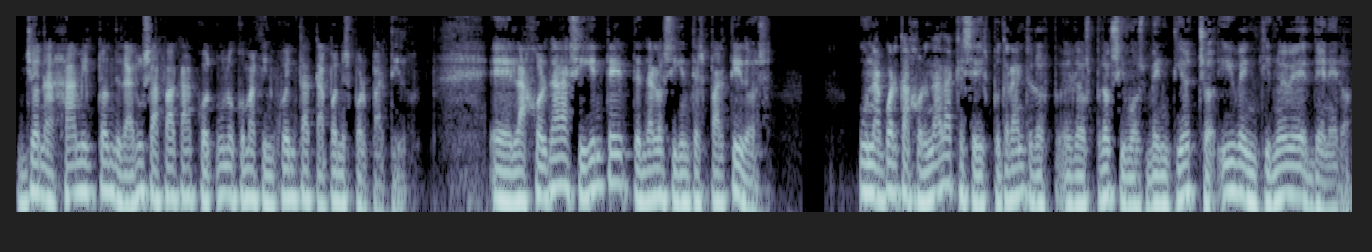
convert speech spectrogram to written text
Jonah Hamilton de Darusafaka con 1,50 tapones por partido. Eh, la jornada siguiente tendrá los siguientes partidos una cuarta jornada que se disputará entre los, próximos 28 y 29 de enero.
